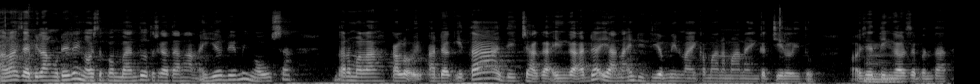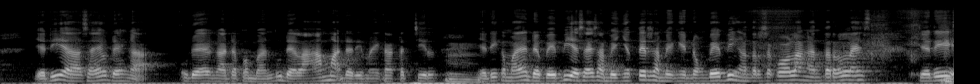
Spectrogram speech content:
malah saya bilang udah deh nggak usah pembantu terus kata anak iya dia nggak usah. Ntar malah kalau ada kita dijagain nggak ada ya anaknya didiemin main ke mana-mana yang kecil itu. Kalau saya tinggal sebentar. Jadi ya saya udah nggak udah nggak ada pembantu udah lama dari mereka kecil Hmm. jadi kemarin ada baby ya saya sambil nyetir sambil gendong baby ngantar sekolah ngantar les jadi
